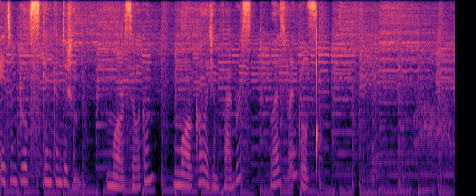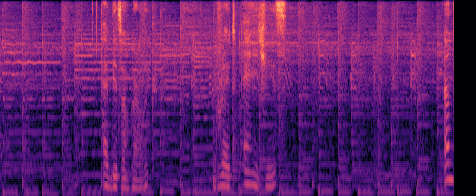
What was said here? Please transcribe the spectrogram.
It improves skin condition. More silicone, more collagen fibers, less wrinkles. A bit of garlic. Grate any cheese. And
